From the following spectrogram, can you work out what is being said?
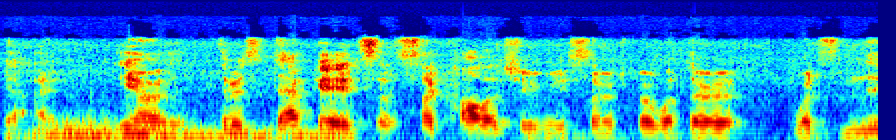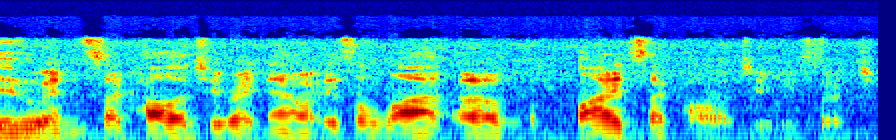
Yeah, you know, there's decades of psychology research, but what they're what's new in psychology right now is a lot of applied psychology research.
